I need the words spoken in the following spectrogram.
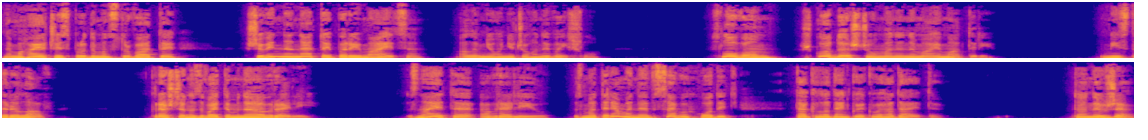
намагаючись продемонструвати, що він не надто й переймається, але в нього нічого не вийшло. Словом, шкода, що у мене немає матері. Містере Лав, краще називайте мене Аврелій. Знаєте, Аврелію, з матерями не все виходить так гладенько, як ви гадаєте. Та невже?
